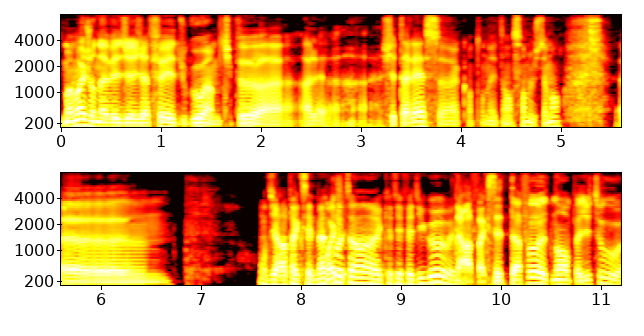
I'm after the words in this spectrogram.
Moi, moi, j'en avais déjà fait du Go un petit peu à, à la- chez Thales euh, quand on était ensemble justement. Euh, On dira pas que c'est de ma Moi, faute hein, que t'aies fait du Go. mais- Non, pas que c'est de ta faute, non, pas du tout.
